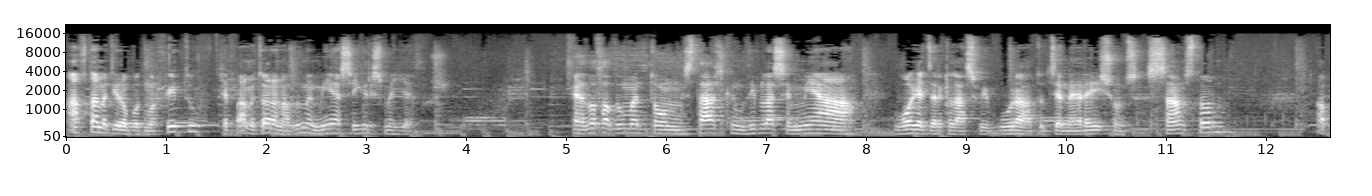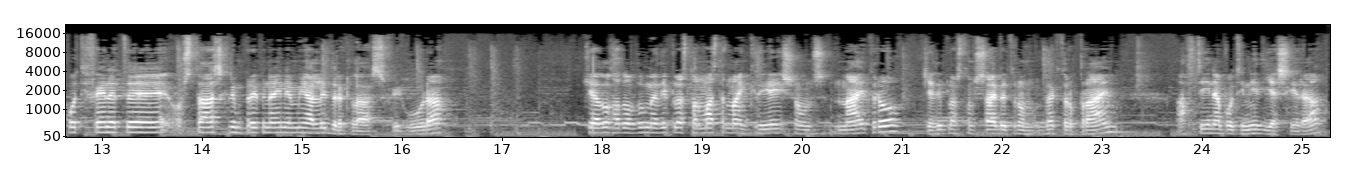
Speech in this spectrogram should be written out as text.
Αυτά με τη ρομπότ μορφή του και πάμε τώρα να δούμε μία σύγκριση μεγέθους. Εδώ θα δούμε τον Starscream δίπλα σε μία Voyager class φιγούρα το Generations Sunstorm Από ό,τι φαίνεται ο Starscream πρέπει να είναι μια leader class φιγούρα. Και εδώ θα το δούμε δίπλα στον Mastermind Creations Nitro και δίπλα στον Cybertron Vector Prime. Αυτή είναι από την ίδια σειρά.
